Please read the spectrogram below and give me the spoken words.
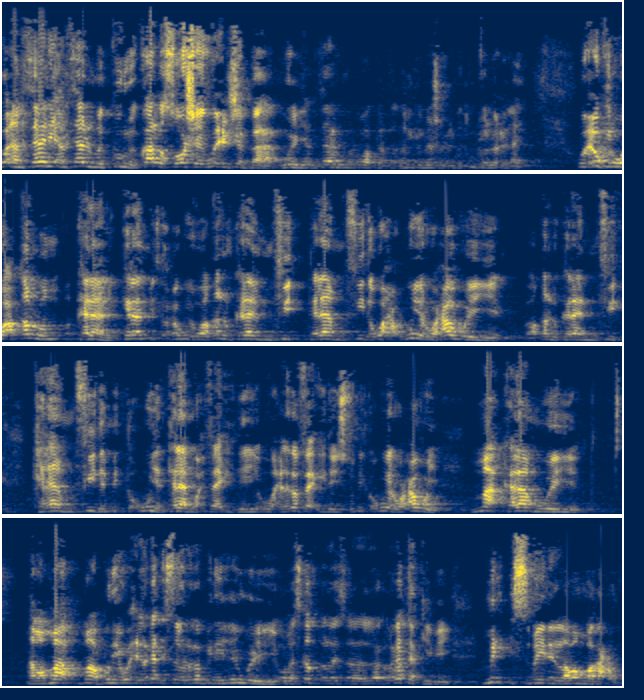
wa amhaali amhaalu madkuur wey kaa la soo sheegay wixii shabaha weeye amhaalku marka waad gartaa damiirka meesha madkuurka loo celaya wuxuu kiri waa aqalu kalaami kalaam midka wey waa aqalu kalaami mufiid. Kalaam mufiida waxa ugu yar waxaa weeye waa aqalu kalaami mufiid. Kalaam mufiida midka ugu yar kalaam wax faa'iideeye oo wax laga faa'iidaysto midka ugu yar waxaa weeye ma kalaam weeye ama ma ma buniya wixii laga dhisay oo laga bineeyey weeye oo laska laga tarkiibiyey. Min ismayni laba magac wey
